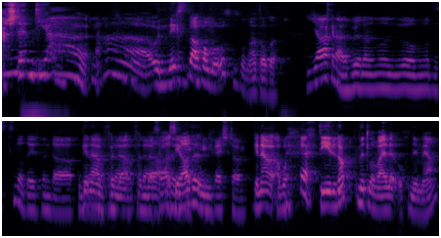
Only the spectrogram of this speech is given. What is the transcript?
Ach stimmt, ja. Ah, und nächsten Tag waren wir auch so mal dort. Ja, genau, wo wir dann wo, wo, wo das Tinder-Date von der, von Genau, der, von der- von der Asiatin Asiatin. Genau, aber die lockt mittlerweile auch nicht mehr.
